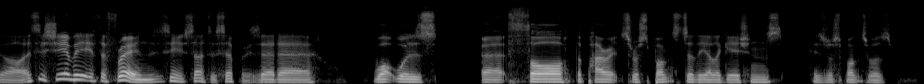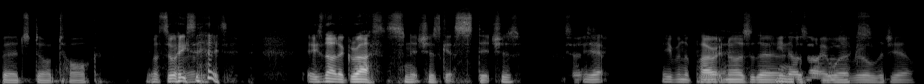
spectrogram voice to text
oh, it's a shame if they're friends. It seems start to separate. Said, uh, what was uh, Thor the parrot's response to the allegations? His response was, birds don't talk. That's what he said. He's not a grass. Snitches get stitches. Yeah. Even the pirate Yeah. knows the He knows how it knows the works. rule of the jail.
